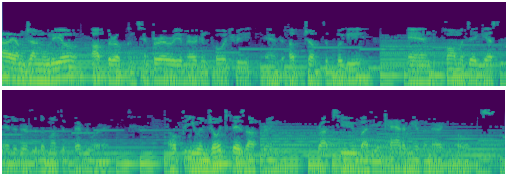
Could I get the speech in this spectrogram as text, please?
Hi, I'm John Murillo, author of contemporary American poetry and Up Jump the Boogie, and Poem a Day guest editor for the month of February. I hope that you enjoyed today's offering, brought to you by the Academy of American Poets.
